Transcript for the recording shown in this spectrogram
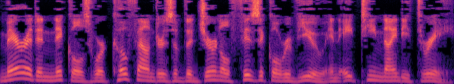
Merritt and Nichols were co-founders of the journal Physical Review in 1893.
